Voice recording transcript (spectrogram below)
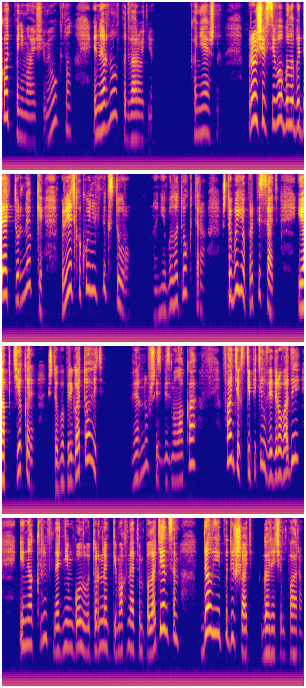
Кот, понимающе мяукнул и нырнул в подворотню. Конечно, проще всего было бы дать турнепке принять какую-нибудь микстуру, но не было доктора, чтобы ее прописать, и аптекаря, чтобы приготовить. Вернувшись без молока, Фантик вскипятил ведро воды и, накрыв над ним голову турнепки мохнатым полотенцем, дал ей подышать горячим паром.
